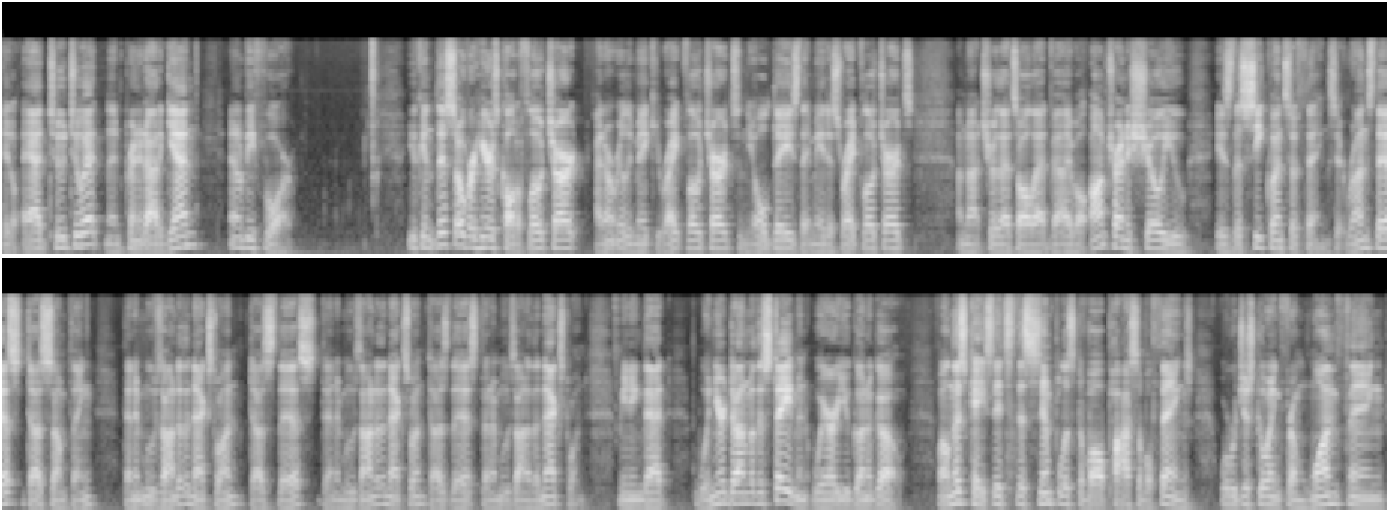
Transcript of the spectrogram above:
It'll add 2 to it, and then print it out again, and it'll be 4. You can, this over here is called a flowchart. I don't really make you write flowcharts. In the old days, they made us write flowcharts. I'm not sure that's all that valuable. All I'm trying to show you is the sequence of things. It runs this, does something, then it moves on to the next one, does this, then it moves on to the next one, does this, then it moves on to the next one. Meaning that when you're done with a statement, where are you going to go? Well, in this case, it's the simplest of all possible things where we're just going from one thing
